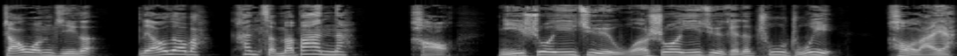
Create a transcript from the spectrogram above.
找我们几个聊聊吧，看怎么办呢？好，你说一句，我说一句，给他出主意。后来呀，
